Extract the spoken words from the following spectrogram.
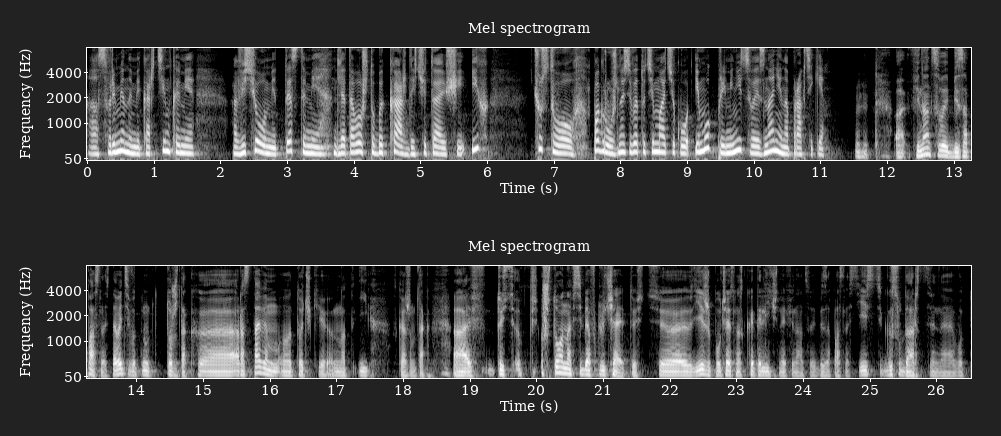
а, современными картинками, а, веселыми тестами для того, чтобы каждый читающий их – чувствовал погруженность в эту тематику и мог применить свои знания на практике. А финансовая безопасность. Давайте вот ну, тоже так э, расставим э, точки над «и», скажем так. А, то есть что она в себя включает? То есть э, есть же, получается, у нас какая-то личная финансовая безопасность, есть государственная. Вот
